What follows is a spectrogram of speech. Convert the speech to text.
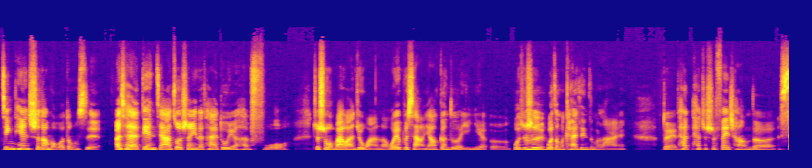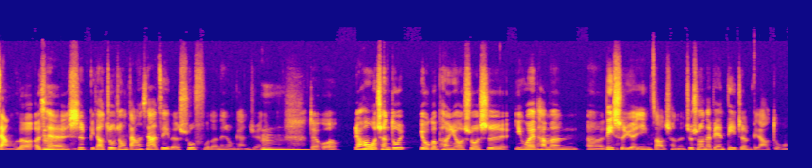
今天吃到某个东西，而且店家做生意的态度也很佛。就是我卖完就完了，我也不想要更多的营业额，我就是、嗯我怎么开心怎么来。对他，他就是非常的享乐，而且嗯是比较注重当下自己的舒服的那种感觉的。嗯，对我，然后我成都有个朋友说，是因为他们呃历史原因造成的，就说那边地震比较多，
